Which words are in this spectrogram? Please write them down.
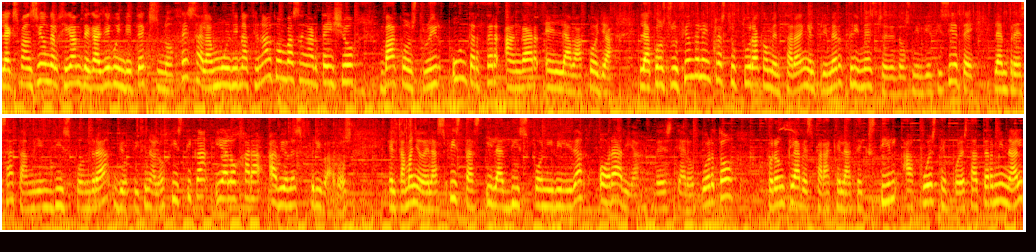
La expansión del gigante gallego Inditex no cesa. La multinacional con base en Arteixo va a construir un tercer hangar en Lavacolla. La construcción de la infraestructura comenzará en el primer trimestre de 2017. La empresa también dispondrá de oficina logística y alojará aviones privados. El tamaño de las pistas y la disponibilidad horaria de este aeropuerto fueron claves para que la textil apueste por esta terminal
